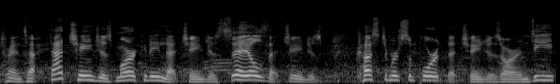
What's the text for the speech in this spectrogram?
transaction. That changes marketing, that changes sales, that changes customer support, that changes R&D,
